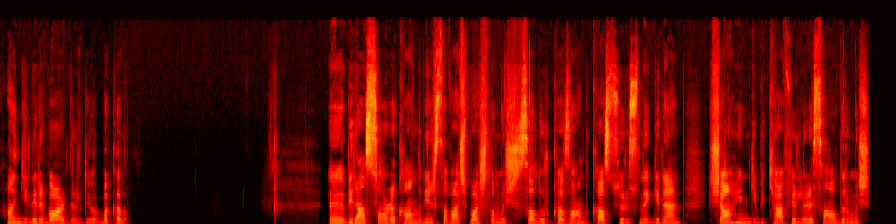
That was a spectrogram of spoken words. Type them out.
hangileri vardır diyor. Bakalım. Biraz sonra kanlı bir savaş başlamış. Salur Kazan Kaz sürüsüne giren Şahin gibi kafirlere saldırmış.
